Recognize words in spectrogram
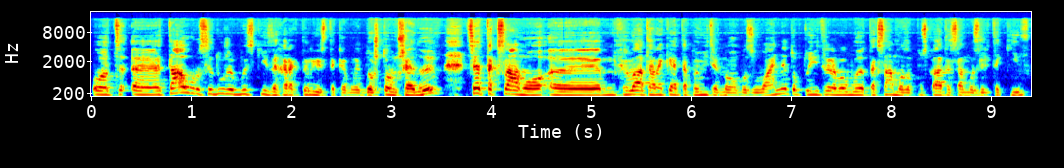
От е, Тауруси дуже близькі за характеристиками до Shadow. Це так само е, крилата ракета повітряного базування, тобто її треба буде так само запускати саме з літаків.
